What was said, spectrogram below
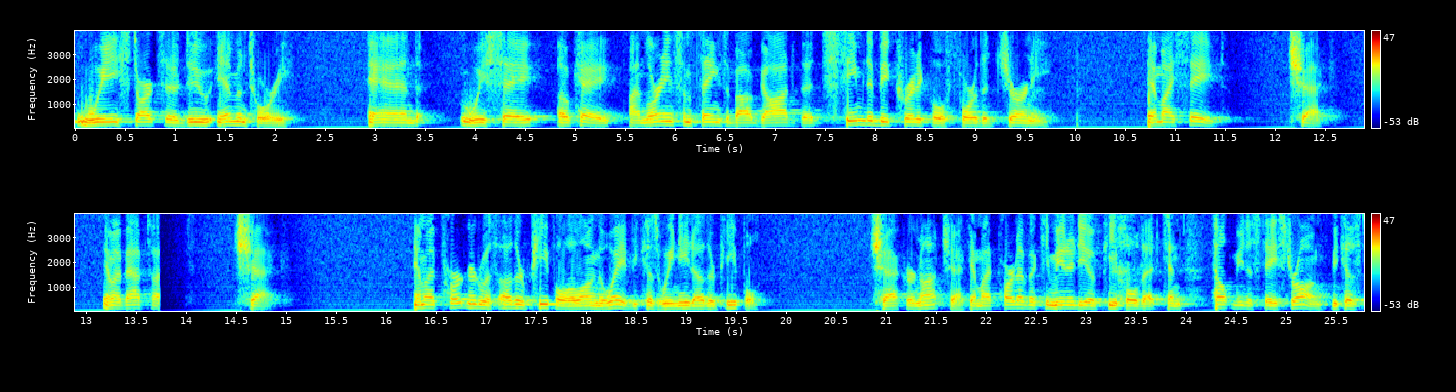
we start to do inventory and we say, okay, I'm learning some things about God that seem to be critical for the journey. Am I saved? Check. Am I baptized? Check. Am I partnered with other people along the way because we need other people? Check or not check? Am I part of a community of people that can help me to stay strong? Because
